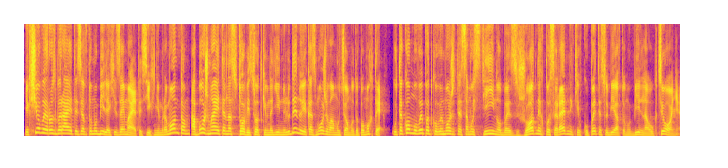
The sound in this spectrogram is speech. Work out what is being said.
Якщо ви розбираєтесь в автомобілях і займаєтесь їхнім ремонтом, або ж маєте на 100% надійну людину, яка зможе вам у цьому допомогти. У такому випадку ви можете самостійно, без жодних посередників, купити собі автомобіль на аукціоні.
